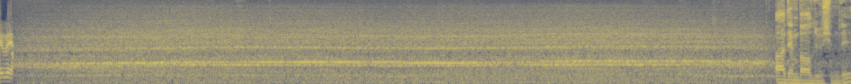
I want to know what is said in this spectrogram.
Evet. Adem bağlıyor şimdi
